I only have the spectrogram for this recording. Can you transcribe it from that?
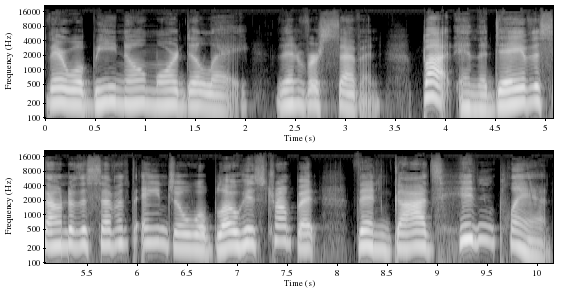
there will be no more delay. Then verse 7 But in the day of the sound of the seventh angel will blow his trumpet, then God's hidden plan,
